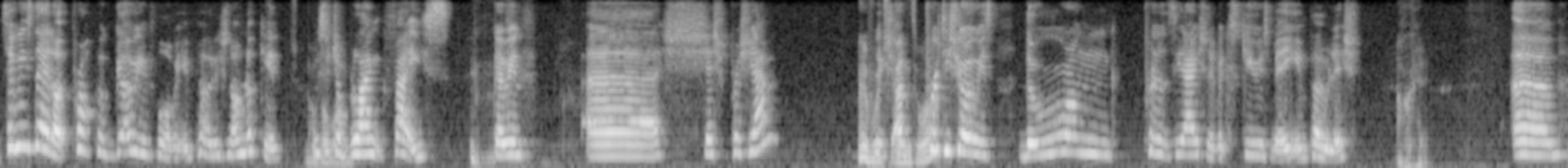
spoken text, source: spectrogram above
So he's there, like, proper going for it in Polish, and I'm looking with such a blank face, going, uh? Which, which I'm what? pretty sure is the wrong pronunciation of "excuse me" in Polish. Okay. Um,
